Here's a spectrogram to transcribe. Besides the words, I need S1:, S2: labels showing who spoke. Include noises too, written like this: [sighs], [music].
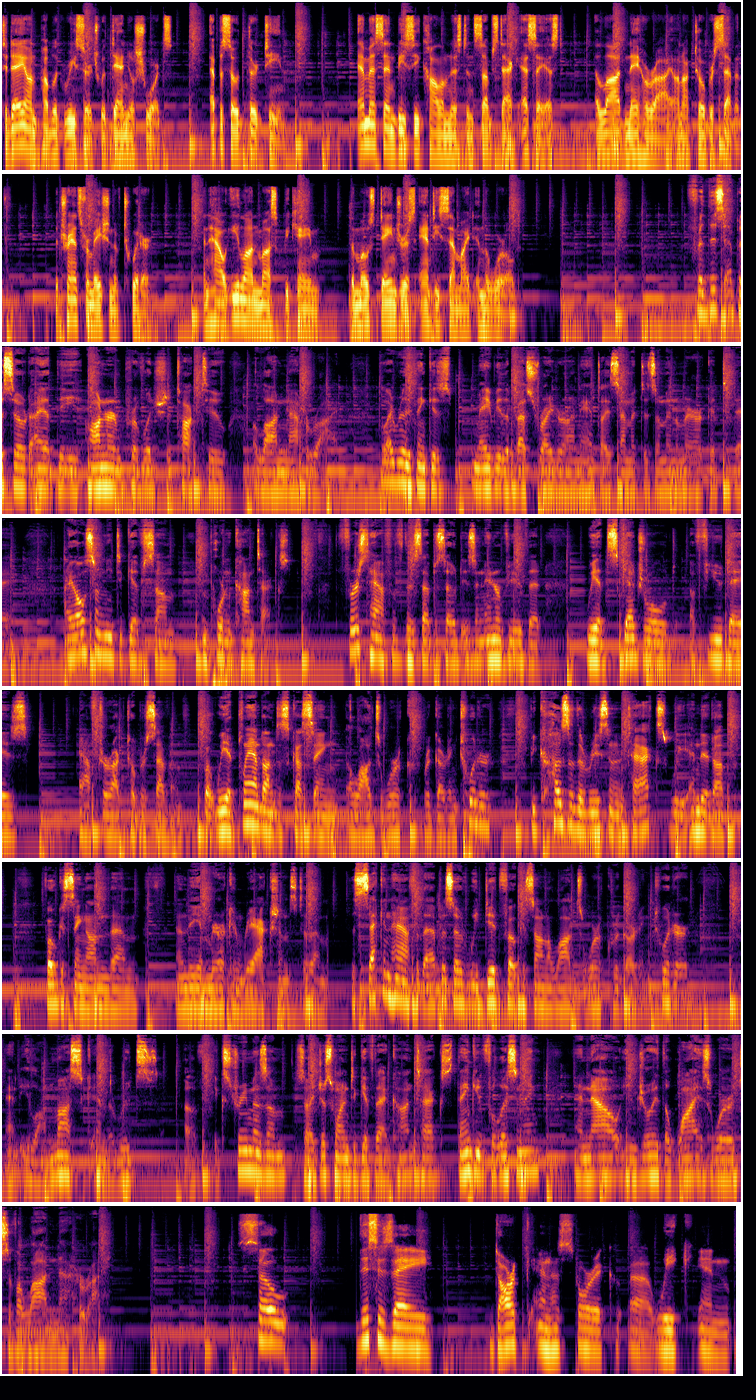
S1: Today on Public Research with Daniel Schwartz, Episode 13. MSNBC columnist and Substack essayist Elad Nehorai on October 7th, the transformation of Twitter, and how Elon Musk became the most dangerous anti Semite in the world.
S2: For this episode, I had the honor and privilege to talk to Elad Nehorai, who I really think is maybe the best writer on anti Semitism in America today. I also need to give some important context. The first half of this episode is an interview that we had scheduled a few days after October 7th, but we had planned on discussing Elad's work regarding Twitter. Because of the recent attacks, we ended up focusing on them and the American reactions to them. The second half of the episode, we did focus on Elad's work regarding Twitter and Elon Musk and the roots of extremism. So I just wanted to give that context. Thank you for listening and now enjoy the wise words of Elad Nehorai. So, this is a dark and historic uh, week in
